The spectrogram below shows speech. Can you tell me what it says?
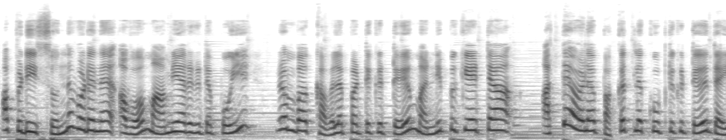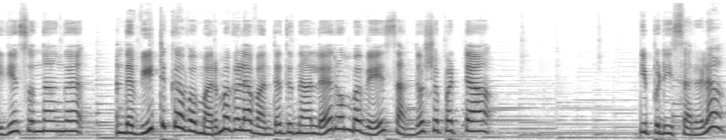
அப்படி சொன்ன உடனே அவ மாமியார்கிட்ட போய் ரொம்ப கவலைப்பட்டுக்கிட்டு மன்னிப்பு கேட்டா. அத்தை அவளை பக்கத்துல கூப்பிட்டுக்கிட்டு தைரியம் சொன்னாங்க. அந்த வீட்டுக்கு அவ மருமகளா வந்ததுனால ரொம்பவே சந்தோஷப்பட்டா. இப்படி சரளா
